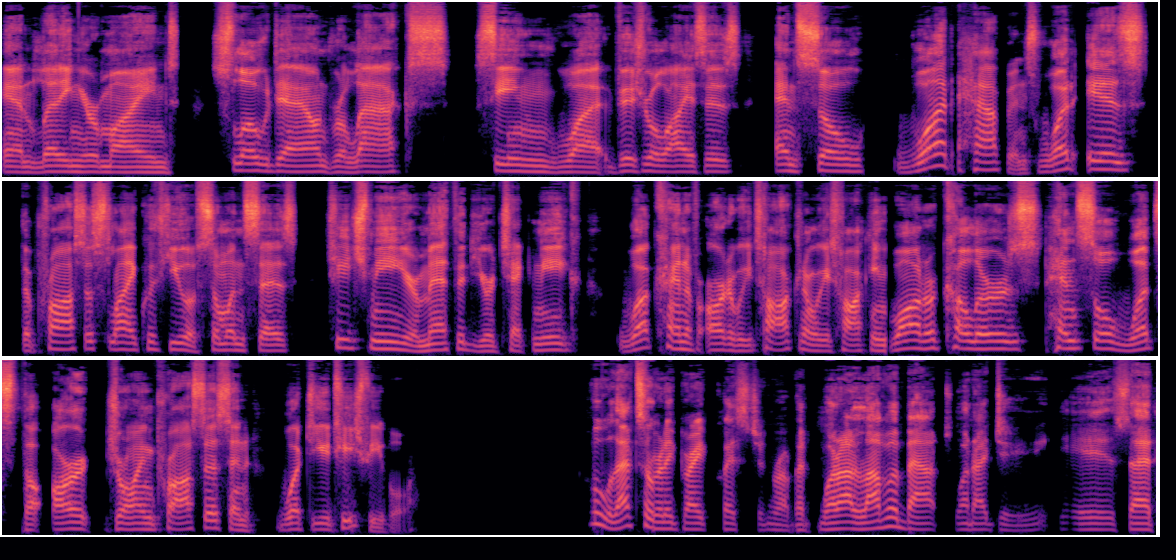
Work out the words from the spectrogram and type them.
and letting your mind slow down, relax, seeing what visualizes. And so, what happens? What is the process like with you if someone says, teach me your method, your technique. What kind of art are we talking? Are we talking watercolors, pencil? What's the art drawing process and what do you teach people? Oh, that's a really great question, Robert. What I love about what I do is that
